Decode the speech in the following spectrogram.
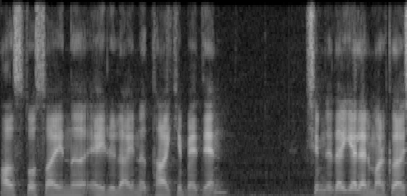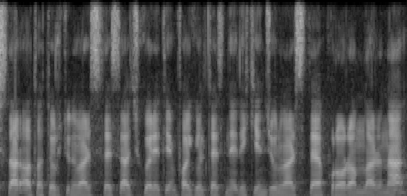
Ağustos ayını, Eylül ayını takip edin. Şimdi de gelelim arkadaşlar Atatürk Üniversitesi Açıköğretim Fakültesi'nin ikinci üniversite programlarına.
